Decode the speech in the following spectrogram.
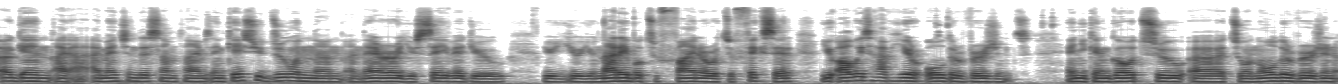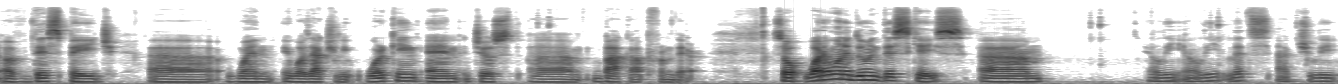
again I, I mentioned this sometimes in case you do an, an, an, error you save it you you, you you're not able to find or to fix it you always have here older versions. And you can go to uh, to an older version of this page uh, when it was actually working and just um, back up from there. So what I want to do in this case um, Ellie, Ellie, let's actually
